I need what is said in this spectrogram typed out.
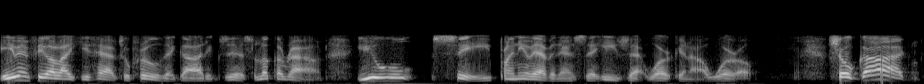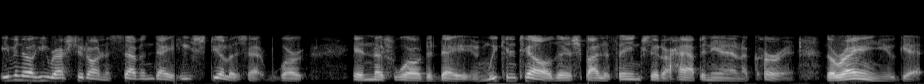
Even feel like you have to prove that God exists. Look around. You will see plenty of evidence that He's at work in our world. So God, even though He rested on the seventh day, He still is at work in this world today. And we can tell this by the things that are happening and occurring. The rain you get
